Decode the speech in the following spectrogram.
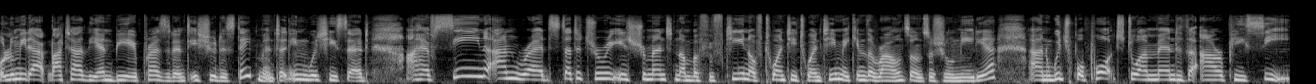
Olumide Akpata, the NBA president, issued a statement in which he said, I have seen and read statutory instrument number 15 of 2020 making the rounds on social media and which purport to amend the RPC.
